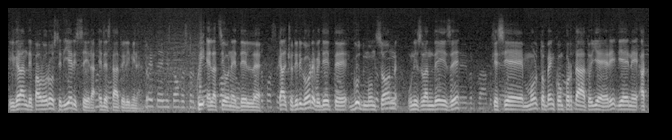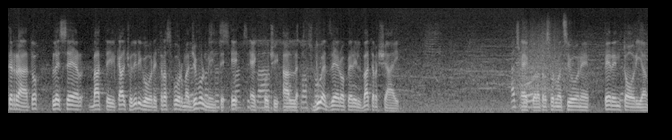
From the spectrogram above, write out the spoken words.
il grande Paolo Rossi di ieri sera ed è stato eliminato. Qui è l'azione del calcio di rigore, vedete Gudmundsson, un islandese che si è molto ben comportato ieri, viene atterrato, Plesser batte il calcio di rigore, trasforma agevolmente e eccoci al 2-0 per il Waterschei. Ecco la trasformazione perentoria.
